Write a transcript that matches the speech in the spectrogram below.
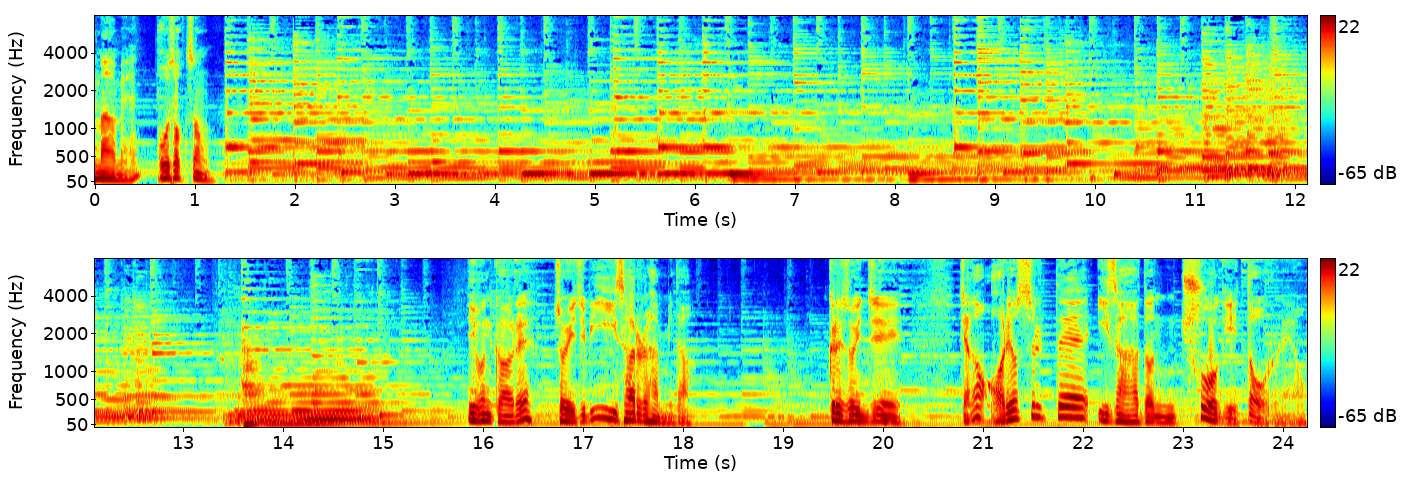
마음의 보석성 이번 가을에 저희 집이 이사를 합니다. 그래서인지 제가 어렸을 때 이사하던 추억이 떠오르네요.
